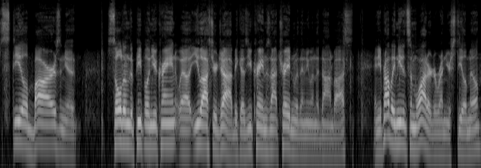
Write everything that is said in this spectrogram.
steel bars and you sold them to people in Ukraine, well, you lost your job because Ukraine is not trading with anyone in the Donbass. And you probably needed some water to run your steel mill.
